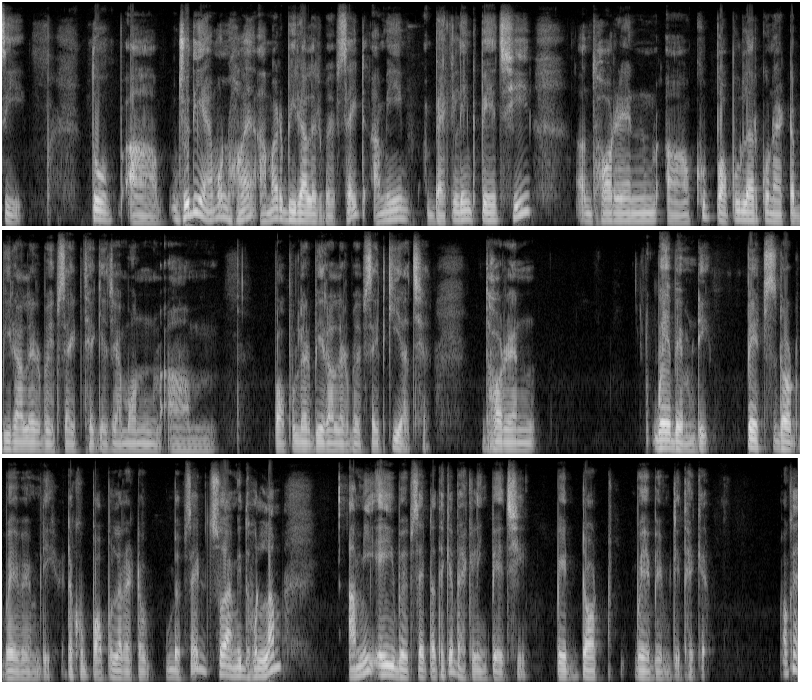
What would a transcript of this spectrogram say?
সি তো যদি এমন হয়, আমার বিড়ালের ওয়েবসাইট আমি ব্যাকলিঙ্ক পেয়েছি, ধরেন খুব পপুলার কোনো একটা বিড়ালের ওয়েবসাইট থেকে, যেমন পপুলার বিড়ালের ওয়েবসাইট কি আছে? ধরেন ওয়েব এমডি পেটস ডট ওয়েব এমডি এটা খুব পপুলার একটা ওয়েবসাইট সো আমি ধরলাম, আমি এই ওয়েবসাইটটা থেকে ব্যাকলিঙ্ক পেয়েছি পেট ডট ওয়েব এমডি থেকে ওকে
